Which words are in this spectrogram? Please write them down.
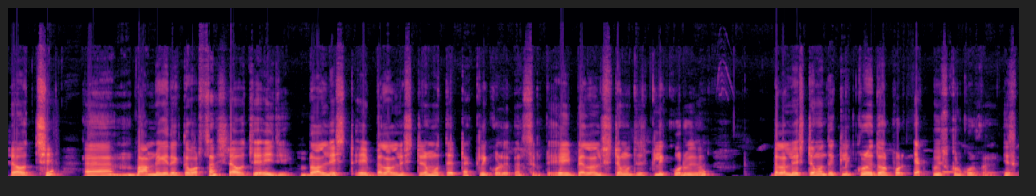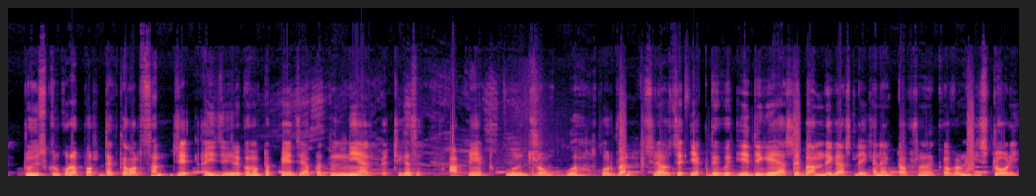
সেটা হচ্ছে বাম দিকে দেখতে পাচ্ছেন, সেটা হচ্ছে এই যে ব্লাড লিস্ট এই ব্লাড লিস্টের মধ্যে একটা ক্লিক করে দেবেন এই ব্লাড লিস্টের মধ্যে ক্লিক করে দেবেন ব্লাড লিস্টের মধ্যে ক্লিক করে দেওয়ার পর একটু স্কুল করবেন। একটু স্কুল করার পর দেখতে পাচ্ছেন যে এই যে এরকম একটা পেজে আপনাদের নিয়ে আসবে, ঠিক আছে? আপনি একটু ড্র করবেন, সেটা হচ্ছে এক দিকে এদিকে আসে, বাম দিকে আসলে এখানে একটা অপশন দেখতে পাবেন হিস্টোরি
